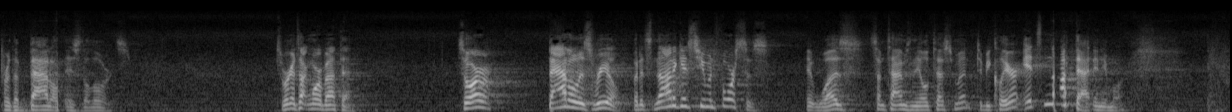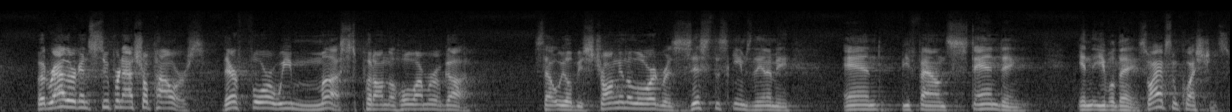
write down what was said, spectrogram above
for the battle is the Lord's. So we're going to talk more about that. So our battle is real, but it's not against human forces. It was sometimes in the Old Testament, to be clear. It's not that anymore. But rather against supernatural powers. Therefore, we must put on the whole armor of God so that we will be strong in the Lord, resist the schemes of the enemy, and be found standing in the evil day. So I have some questions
